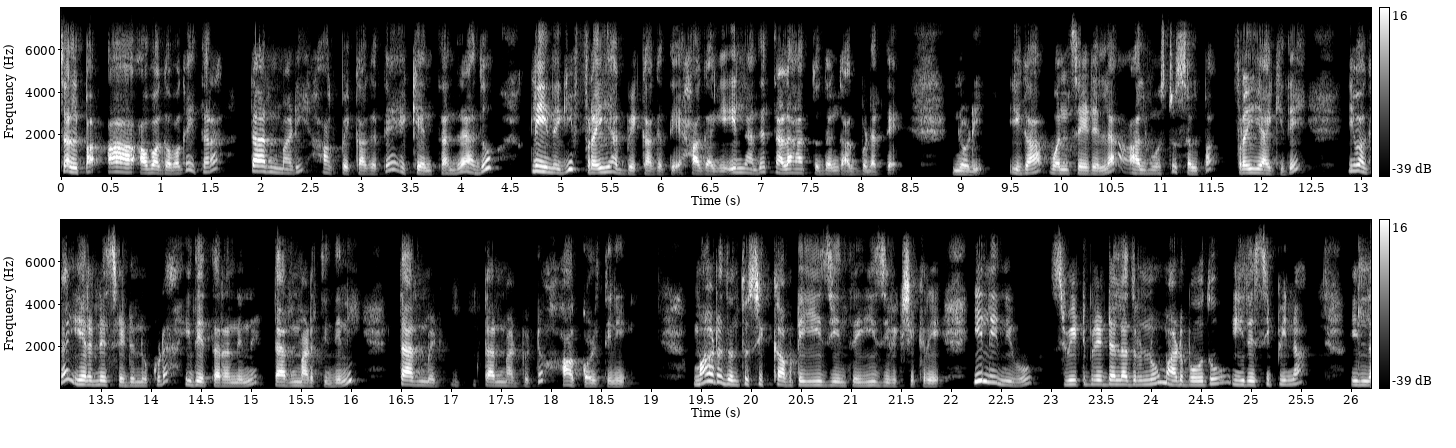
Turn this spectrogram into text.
ಸ್ವಲ್ಪ, ಆ ಅವಾಗ ಈ ತರ ಟರ್ನ್ ಮಾಡಿ ಹಾಕಬೇಕಾಗತ್ತೆ. ಯಾಕೆ ಅಂತಂದರೆ ಅದು ಕ್ಲೀನ್ ಆಗಿ ಫ್ರೈ ಆಗಬೇಕಾಗತ್ತೆ. ಹಾಗಾಗಿ ಇಲ್ಲಾಂದರೆ ತಳ ಹತ್ತದಂಗೆ ಆಗ್ಬಿಡತ್ತೆ. ನೋಡಿ, ಈಗ ಒಂದು ಸೈಡ್ ಆಲ್ಮೋಸ್ಟು ಆಲ್ಮೋಸ್ಟ್ ಸ್ವಲ್ಪ ಫ್ರೈ ಆಗಿದೆ. ಇವಾಗ ಎರಡನೇ ಸೈಡನ್ನು ಕೂಡ ಇದೇ ಥರನೇ ಟರ್ನ್ ಮಾಡ್ತಿದ್ದೀನಿ. ಟರ್ನ್ ಟರ್ನ್ ಮಾಡಿಬಿಟ್ಟು ಹಾಕ್ಕೊಳ್ತೀನಿ ಮಾಡೋದಂತೂ ಸಿಕ್ಕಾಪಟ್ಟೆ ಈಸಿ ಅಂತ ಈಸಿ ವೀಕ್ಷಕರೇ. ಇಲ್ಲಿ ನೀವು ಸ್ವೀಟ್ ಬ್ರೆಡ್ ಅಲ್ಲಾದ್ರೂ ಮಾಡಬಹುದು ಈ ರೆಸಿಪಿನ ಇಲ್ಲ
